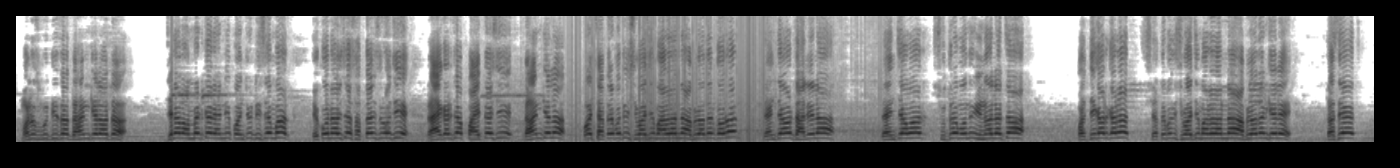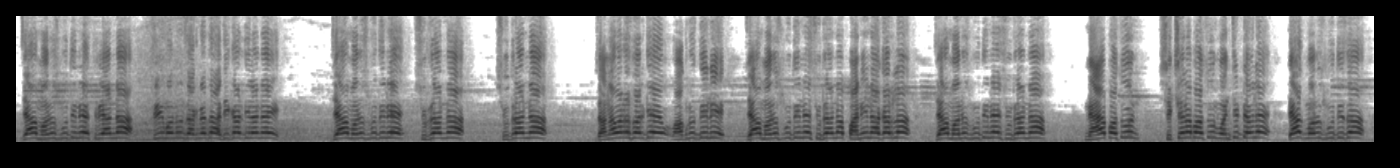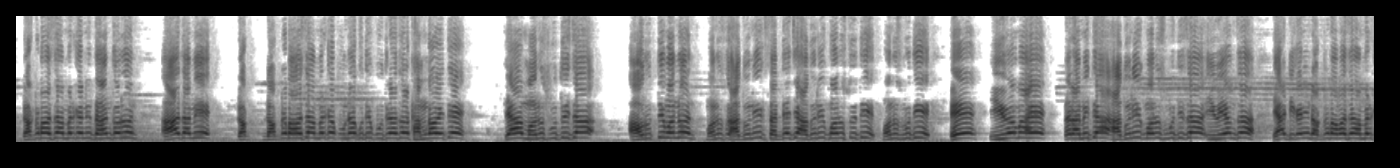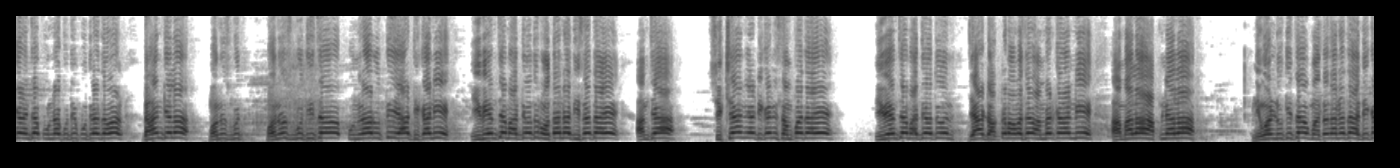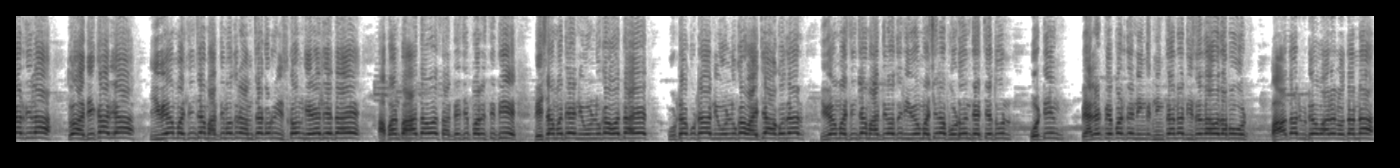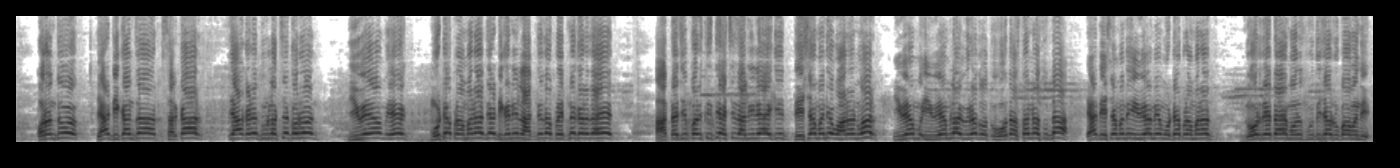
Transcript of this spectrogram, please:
मनुस्मृतीचं दहन केलं होतं. जनाब आंबेडकर यांनी पंचवीस डिसेंबर एकोणावीसशे सत्तावीस रोजी रायगडच्या पायथ्याशी दहन केलं. व छत्रपती शिवाजी महाराजांना अभिवादन करून त्यांच्यावर झालेला त्यांच्यावर शूद्र म्हणून हिनवल्याचा प्रतिकार करत छत्रपती शिवाजी महाराजांना अभिवादन केले. तसेच ज्या मनुस्मृतीने स्त्रियांना स्त्री म्हणून जगण्याचा अधिकार दिला नाही ज्या मनुस्मृतीने शूद्रांना शूद्रांना जनावरांसारखे वागणूक दिली ज्या मनुस्मृतीने शूद्रांना पाणी नाकारलं ज्या मनुस्मृतीने शूद्रांना न्यायापासून शिक्षणापासून वंचित ठेवले त्याच मनुस्मृतीचं डॉक्टर बाबासाहेब आंबेडकरांनी दहन करून आज आम्ही डॉ डॉक्टर बाबासाहेब आंबेडकर पुन्हा पुतळ्याजवळ खामगाव येते त्या मनुस्मृतीचा आवृत्ती म्हणून मनुस आधुनिक सध्याची आधुनिक मनुस्मृती मनुस्मृती हे ईव्हीएम आहे. तर आम्ही त्या आधुनिक मनुस्मृतीचं एमचा या ठिकाणी डॉक्टर बाबासाहेब आंबेडकर यांच्या पुन्हाकृती पुतळ्याजवळ दहन केलं. मनुस्मृती मनुस्मृतीचं पुनरावृत्ती या ठिकाणी ई व्ही एमच्या माध्यमातून होताना दिसत आहे. आमच्या शिक्षण या ठिकाणी संपत आहे. ईव्हीएमच्या माध्यमातून ज्या डॉक्टर बाबासाहेब आंबेडकरांनी आम्हाला आपल्याला निवडणुकीचा मतदानाचा अधिकार दिला तो अधिकार या ईव्हीएम मशीनच्या माध्यमातून आमच्याकडून हिसकावून घेण्यात येत आहे. आपण पाहत आहोत सध्याची परिस्थिती देशामध्ये निवडणुका होत आहेत. कुठं कुठं निवडणुका व्हायच्या अगोदर ईव्हीएम मशीनच्या माध्यमातून ईव्हीएम मशीन फोडून त्याच्यातून वोटिंग बॅलेट पेपर ते निघ निघताना दिसत आहोत. आपण पाहत आहोत व्हिडिओ व्हायरल होताना. परंतु या ठिकाणचं सरकार याकडे दुर्लक्ष करून यू एम हे मोठ्या प्रमाणात या ठिकाणी लादण्याचा प्रयत्न करत आहेत. आताची परिस्थिती अशी झालेली आहे की देशामध्ये वारंवार यू एम ई व्ही एमला विरोध होत होत असताना सुद्धा या देशामध्ये ईव्हीएम हे मोठ्या प्रमाणात जोर देत आहे मनुस्मृतीच्या रूपामध्ये.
